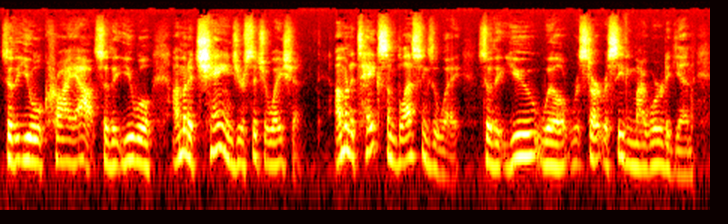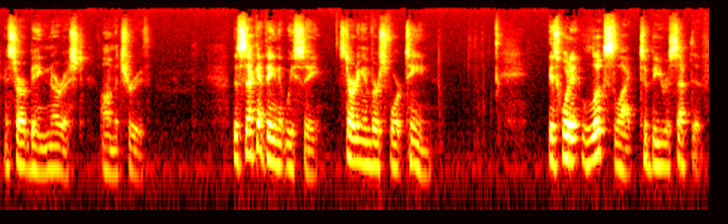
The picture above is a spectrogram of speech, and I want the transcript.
so that you will cry out, so that you will, I'm going to change your situation. I'm going to take some blessings away so that you will start receiving my word again and start being nourished on the truth. The second thing that we see, starting in verse 14, is what it looks like to be receptive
